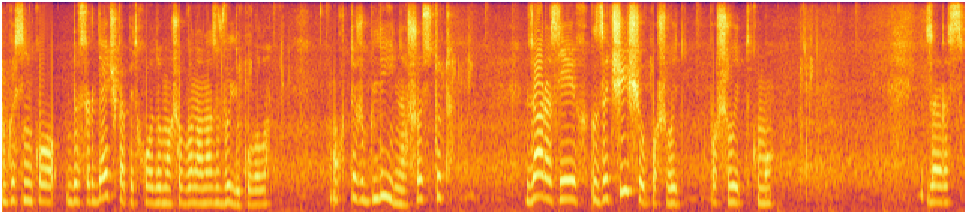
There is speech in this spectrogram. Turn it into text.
бисенько до сердечка підходимо, щоб вона нас вилікувала. Ох ти ж блін, а щось тут. Зараз я їх зачищу по, швид... по швидкому. Зараз.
